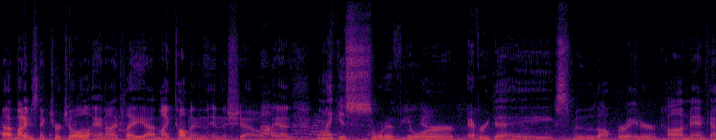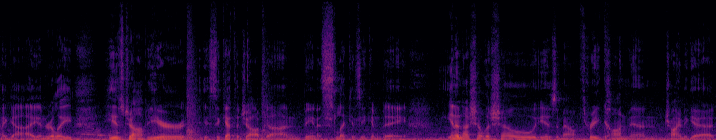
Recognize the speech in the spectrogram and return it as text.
Uh, my name is Nick Churchill, and I play uh, Mike Talman in this show. And Mike is sort of your everyday, smooth operator, con man kind of guy. And really, his job here is to get the job done, being as slick as he can be. In a nutshell, the show is about three con men trying to get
